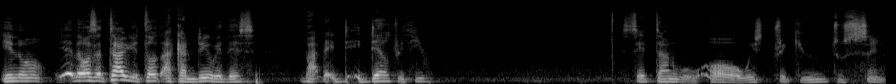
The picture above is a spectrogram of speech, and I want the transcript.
you know, yeah, there was a time you thought I can deal with this, but it, it dealt with you. Satan will always trick you to sin,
